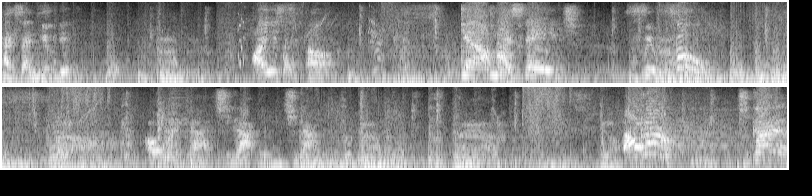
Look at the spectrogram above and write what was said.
I said knew it. Are you? Oh. Get out of my stage! You fool! Oh my god, she got me. She got me. Oh no! She got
